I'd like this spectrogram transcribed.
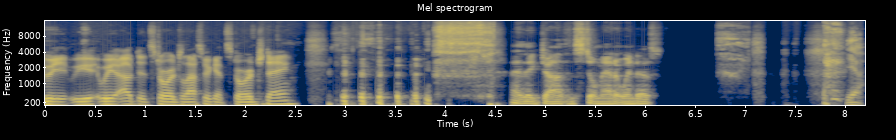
we, we we outdid storage last week at Storage Day. I think Jonathan's still mad at Windows. Yeah.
